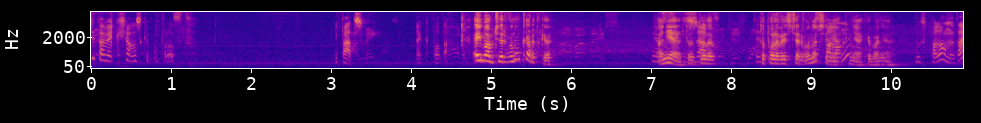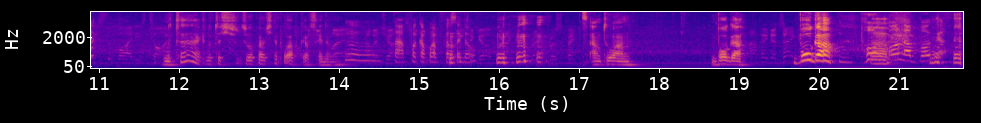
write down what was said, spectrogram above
Czytam jak książkę po prostu. I patrz, jak poda. Ej, mam czerwoną kartkę. A nie, to żart. po, lew, to po lewej jest czerwona, czy nie? spalony? Nie, chyba nie. Był spalony, tak? No tak, no to się- złapałem się na pułapkę offside'ową. Mm, ta, poka pułapka zejdą. Z Antoine. Boga. Boga! Po, Ach. ola Boga.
